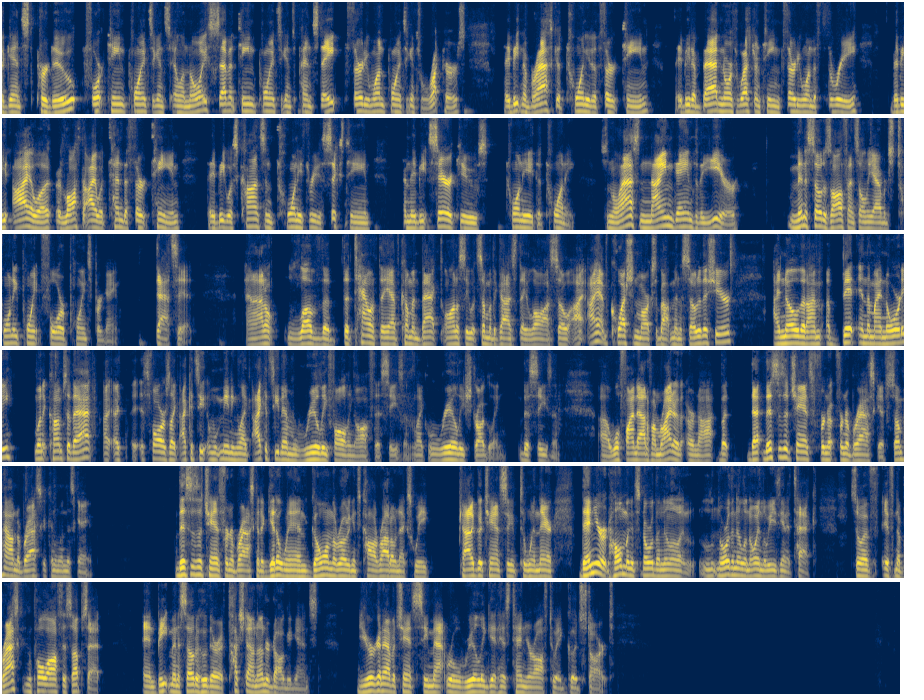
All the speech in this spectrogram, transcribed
against Purdue, 14 points against Illinois, 17 points against Penn State, 31 points against Rutgers. They beat Nebraska 20 to 13. They beat a bad Northwestern team 31 to 3. They beat Iowa or lost to Iowa 10 to 13. They beat Wisconsin 23 to 16 and they beat Syracuse 28 to 20. So in the last 9 games of the year, Minnesota's offense only averaged 20.4 points per game. That's it. And I don't love the the talent they have coming back, honestly, with some of the guys they lost. So I, I have question marks about Minnesota this year. I know that I'm a bit in the minority when it comes to that. I, I, as far as like I could see, meaning like I could see them really falling off this season, like really struggling this season. Uh, we'll find out if I'm right or, or not. But that this is a chance for for Nebraska. If somehow Nebraska can win this game, this is a chance for Nebraska to get a win, go on the road against Colorado next week. Got a good chance to, to win there. Then you're at home against Northern Illinois, Northern Illinois and Louisiana Tech. So if if Nebraska can pull off this upset and beat Minnesota, who they're a touchdown underdog against, you're going to have a chance to see Matt Rhule really get his tenure off to a good start.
